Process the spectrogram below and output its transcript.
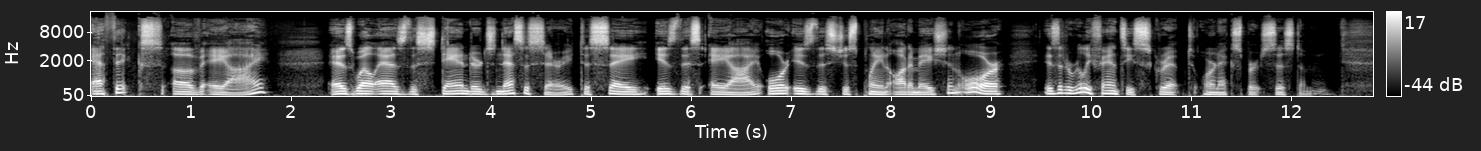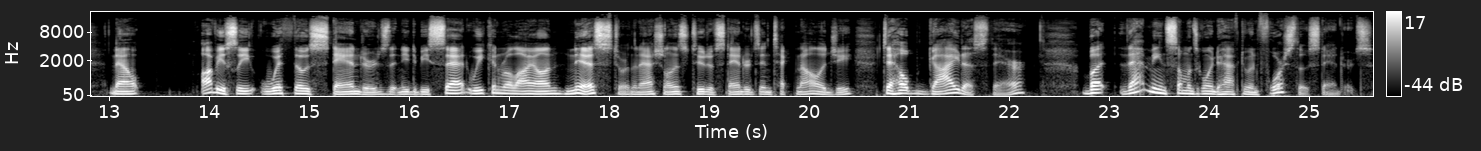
ethics of AI as well as the standards necessary to say, is this AI or is this just plain automation or is it a really fancy script or an expert system? Now, obviously, with those standards that need to be set, we can rely on NIST or the National Institute of Standards in Technology to help guide us there. But that means someone's going to have to enforce those standards.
